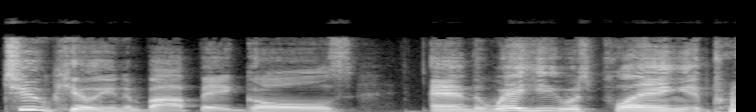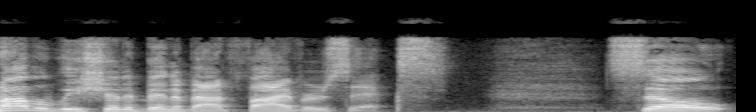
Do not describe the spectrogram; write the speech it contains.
two Kylian Mbappe goals. And the way he was playing, it probably should have been about five or six. So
